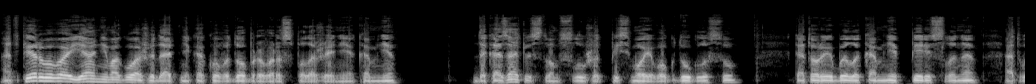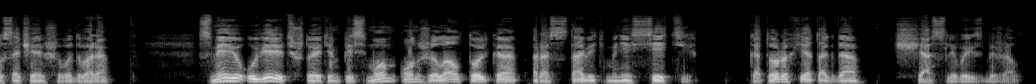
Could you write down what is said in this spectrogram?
От первого я не могу ожидать никакого доброго расположения ко мне, Доказательством служит письмо его к Дугласу, которое было ко мне переслано от высочайшего двора. Смею уверить, что этим письмом он желал только расставить мне сети, которых я тогда счастливо избежал.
